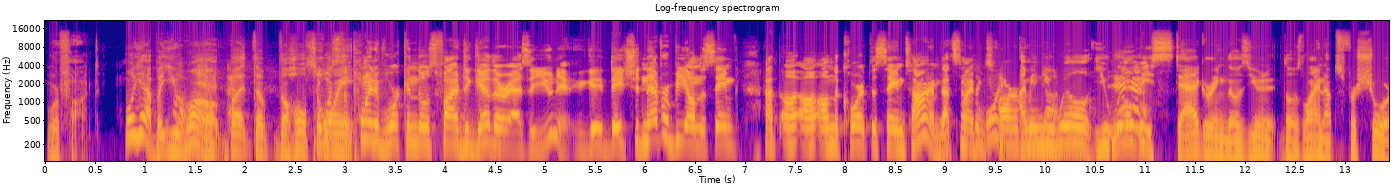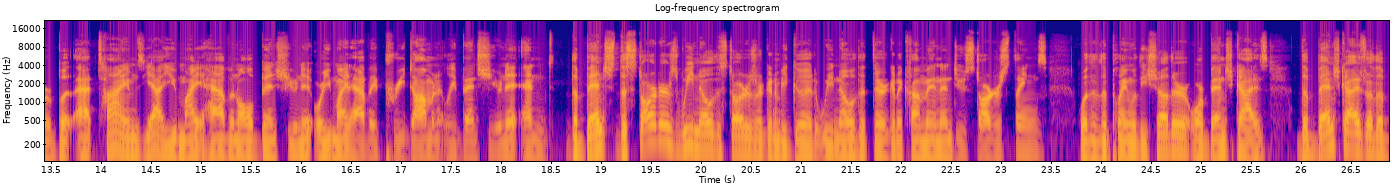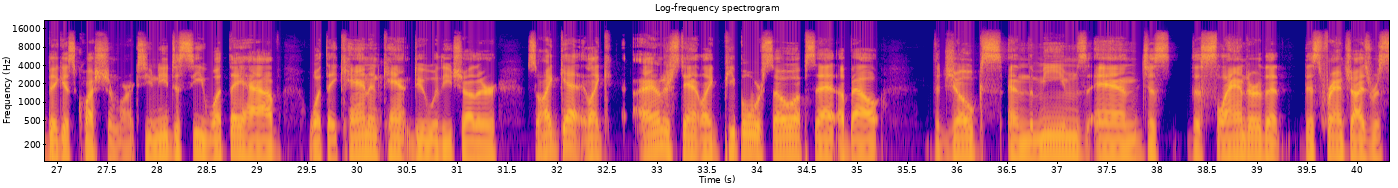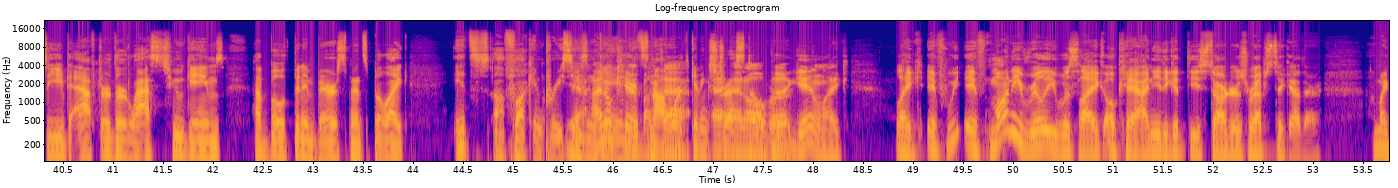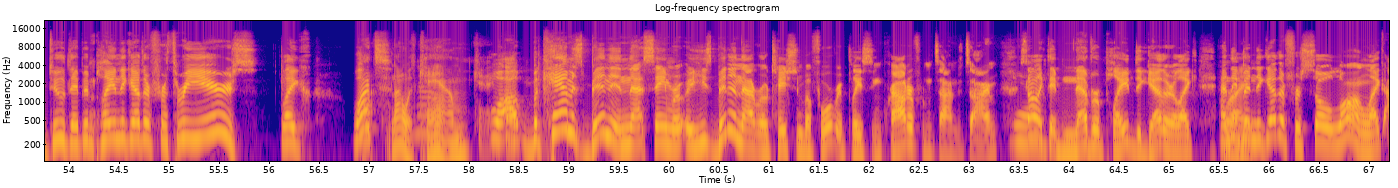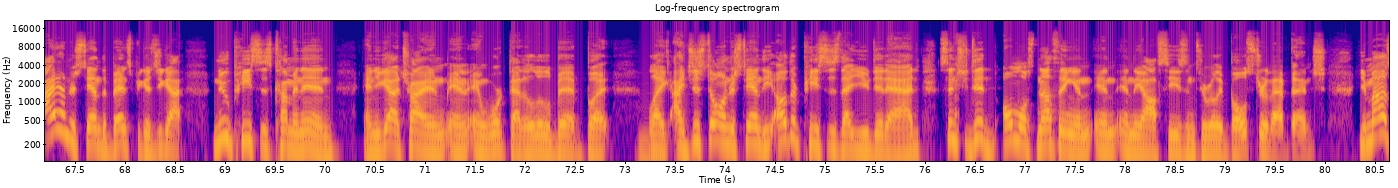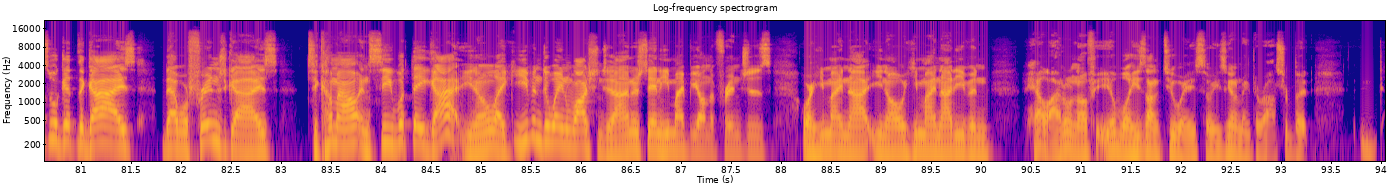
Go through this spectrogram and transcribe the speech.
we're fucked. Well, yeah, but you Oh, won't. that's- but the the whole So point. what's the point of working those five together as a unit? They should never be on the same at, on, on the court at the same time. That's my point. I mean, you will wrong. you will Yeah. be staggering those unit those lineups for sure. But at times, yeah, you might have an all bench unit, or you might have a predominantly bench unit. And the bench, the starters, we know the starters are going to be good. We know that they're going to come in and do starters things, whether they're playing with each other or bench guys. The bench guys are the biggest question marks. You need to see what they have, what they can and can't do with each other. So I get like I understand like people were so upset about the jokes and the memes and just the slander that this franchise received after their last two games have both been embarrassments. But like, it's a fucking preseason I don't game. care it's not worth getting stressed at all. over. But again, like like if we if Monty really was like, okay, I need to get these starters reps together. I'm like, dude, they've been playing together for three years. Like, what? Not, not with Cam. Okay. Well, uh, but Cam has been in that same. ro- He's been in that rotation before, replacing Crowder from time to time. It's not like they've never played together. Like, and they've been together for so long. Like, I understand the bench because you got new pieces coming in, and you got to try and, and and work that a little bit. But Mhm. like, I just don't understand the other pieces that you did add. Since you did almost nothing in in, in the offseason to really bolster that bench, you might as well get the guys that were fringe guys to come out and see what they got. You know, like even Duane Washington, I understand he might be on the fringes or he might not, you know, he might not even, hell, I don't know if, he, well, he's on a two way, so he's going to make the roster, but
